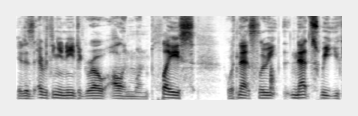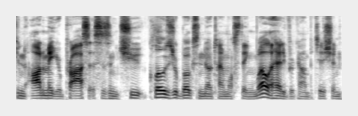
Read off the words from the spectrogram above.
It is everything you need to grow all in one place. With NetSuite, NetSuite, you can automate your processes and choo- close your books in no time while staying well ahead of your competition.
